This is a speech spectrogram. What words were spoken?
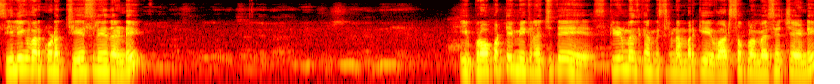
సీలింగ్ వర్క్ కూడా చేసి లేదండి ఈ ప్రాపర్టీ మీకు నచ్చితే స్క్రీన్ మీద కనిపిస్తున్న నెంబర్కి వాట్సాప్లో మెసేజ్ చేయండి.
